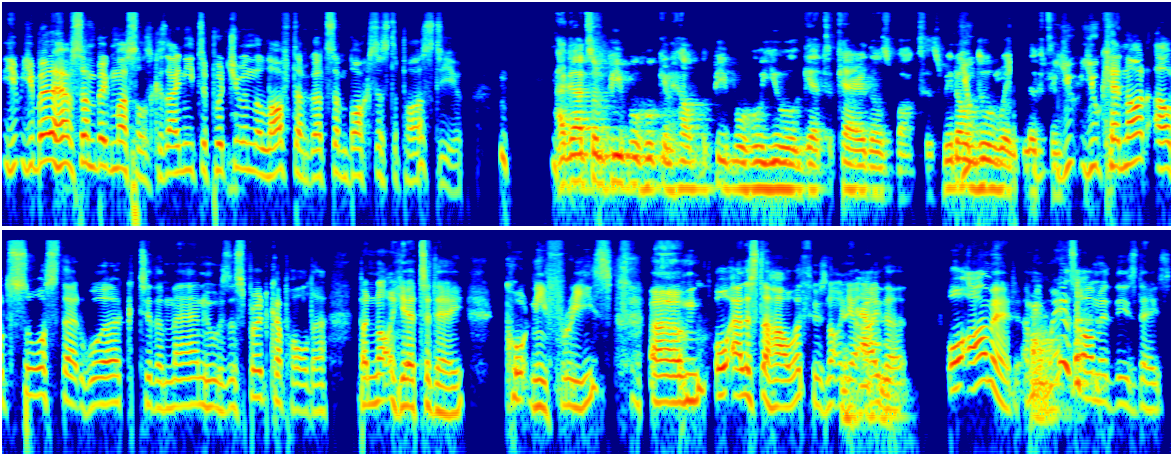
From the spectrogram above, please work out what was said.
you, you better have some big muscles because I need to put you in the loft. I've got some boxes to pass to you. I got some people who can help the people who you will get to carry those boxes. We don't You- do weightlifting. You you cannot outsource that work to the man who is a Spirit Cup holder, but not here today, Courtney Freeze, um, or Alistair Howarth, who's not here either, or Ahmed. I mean, where's Ahmed these days?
